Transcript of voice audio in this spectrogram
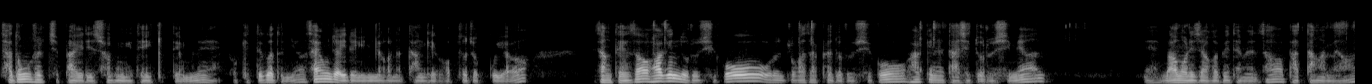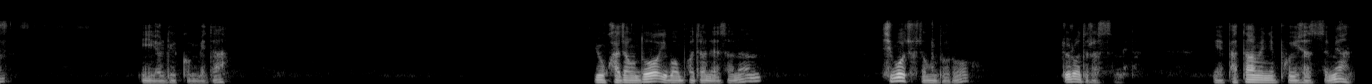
자동 설치 파일이 적용이 되어 있기 때문에 이렇게 뜨거든요. 사용자 이름 입력하는 단계가 없어졌고요. 이 상태에서 확인 누르시고 오른쪽 화살표 누르시고 확인을 다시 누르시면 네, 마무리 작업이 되면서 바탕화면이 열릴 겁니다. 이 과정도 이번 버전에서는 15초 정도로 줄어들었습니다. 예, 바탕화면이 보이셨으면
